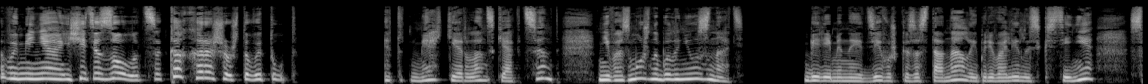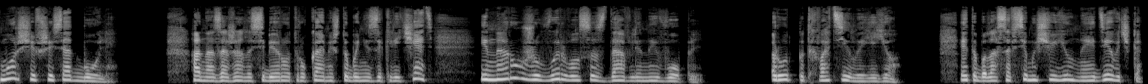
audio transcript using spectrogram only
Вы меня ищете золотца. Как хорошо, что вы тут!» Этот мягкий ирландский акцент невозможно было не узнать. Беременная девушка застонала и привалилась к стене, сморщившись от боли. Она зажала себе рот руками, чтобы не закричать, и наружу вырвался сдавленный вопль. Рут подхватила ее. Это была совсем еще юная девочка,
